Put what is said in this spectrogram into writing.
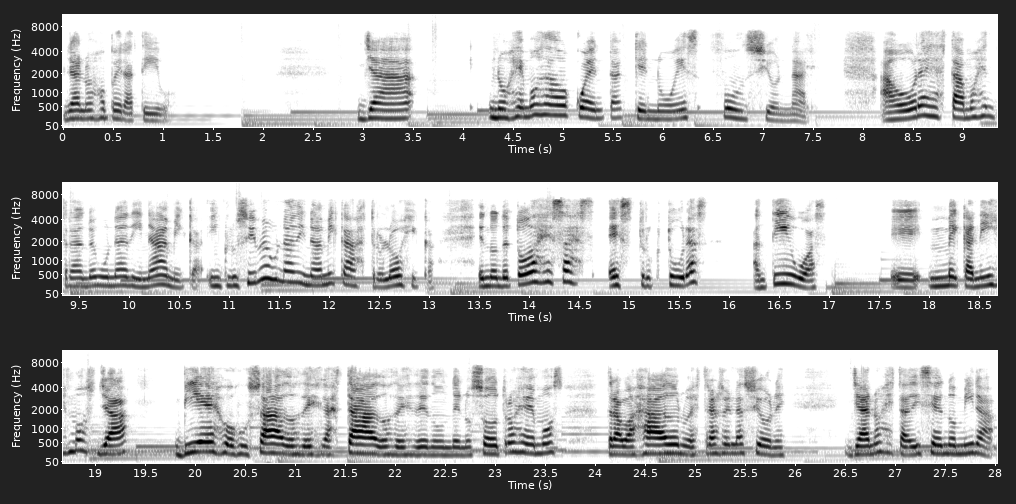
ya no es operativo. Ya nos hemos dado cuenta que no es funcional. Ahora estamos entrando en una dinámica, inclusive una dinámica astrológica, en donde todas esas estructuras antiguas, eh, mecanismos ya viejos, usados, desgastados, desde donde nosotros hemos trabajado nuestras relaciones, ya nos está diciendo, mira,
